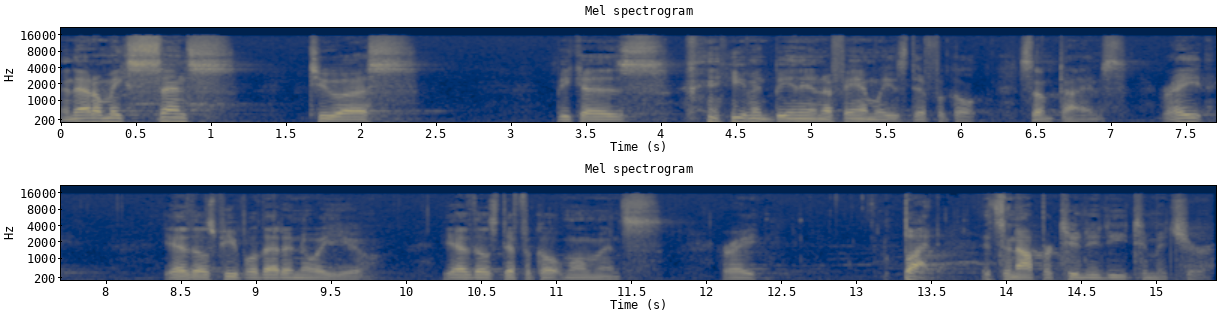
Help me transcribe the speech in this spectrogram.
And that'll make sense to us because even being in a family is difficult sometimes, right? You have those people that annoy you, you have those difficult moments, right? But it's an opportunity to mature.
